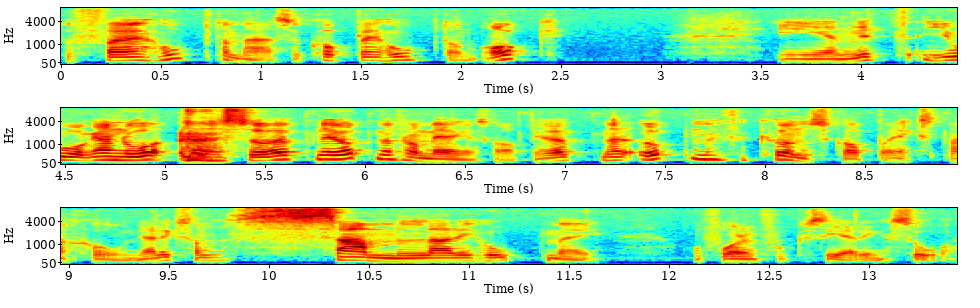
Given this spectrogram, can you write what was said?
Så för jag ihop de här så kopplar jag ihop dem och enligt yogan då så öppnar jag upp mig för de egenskaperna. Jag öppnar upp mig för kunskap och expansion. Jag liksom samlar ihop mig och får en fokusering så.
